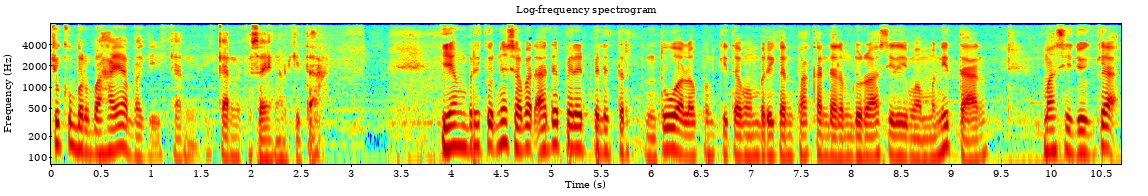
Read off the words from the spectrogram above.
cukup berbahaya bagi ikan-ikan kesayangan kita. Yang berikutnya sahabat ada pelet-pelet tertentu walaupun kita memberikan pakan dalam durasi 5 menitan masih juga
